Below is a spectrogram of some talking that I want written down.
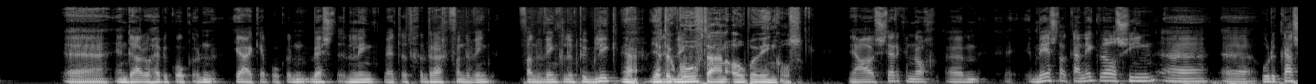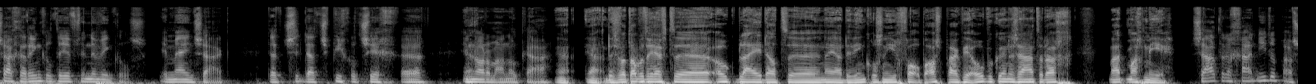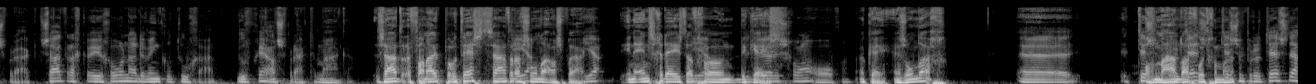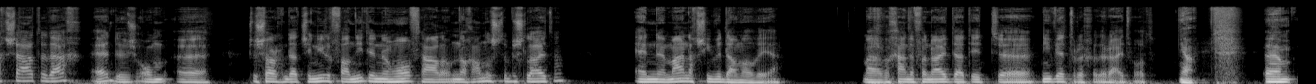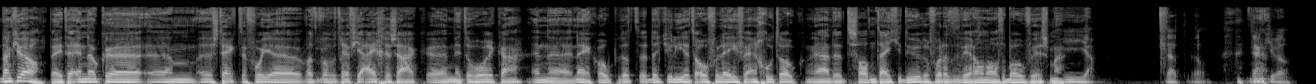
En daardoor heb ik ook een, ja, ik heb ook een best een link met het gedrag van de, wink, van de winkelende publiek. ja. Je hebt ook behoefte aan open winkels. Nou, sterker nog, ehm, meestal kan ik wel zien uh, uh, hoe de kassa gerinkeld heeft in de winkels. In mijn zaak. Dat, dat spiegelt zich uh, enorm aan elkaar. Ja, ja, dus wat dat betreft ook blij dat nou ja, de winkels in ieder geval op afspraak weer open kunnen zaterdag. Maar het mag meer. Zaterdag gaat niet op afspraak. Zaterdag kun je gewoon naar de winkel toe gaan. Je hoeft geen afspraak te maken. Zaterdag, vanuit protest, zaterdag Ja. zonder afspraak. Ja. In Enschede is dat Ja, gewoon de, de deur case. is gewoon open. Oké, en zondag? Eh, het is Of een maandag protest- wordt gemaakt. Het is een protestdag zaterdag. Hè, dus om eh, te zorgen dat ze in ieder geval niet in hun hoofd halen om nog anders te besluiten. En eh, maandag zien we dan wel weer. Maar we gaan ervan uit dat dit eh, niet weer teruggedraaid wordt. Ja. Ehm, dankjewel, Peter. En ook eh, ehm, eh, sterkte voor je, wat, wat betreft je eigen zaak met de horeca. En nee, ik hoop dat, dat jullie het overleven en goed ook. Ja, dat zal een tijdje duren voordat het weer allemaal te boven is. Maar Ja, dat wel. Dankjewel.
